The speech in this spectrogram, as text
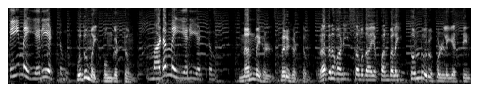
தீமை எரியட்டும். புதுமை பொங்கட்டும். மடமை எரியட்டும். நன்மைகள் பெருகட்டும். ரத்னவாணி சமுதாய பண்பலை தொண்ணூறு புள்ளி எட்டின்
